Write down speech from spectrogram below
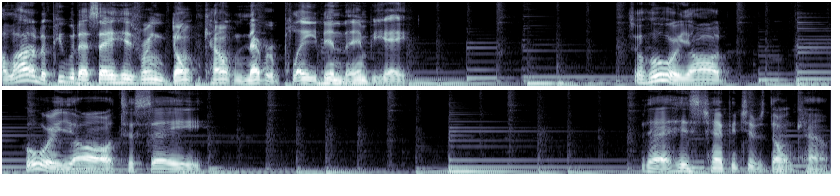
a lot of the people that say his ring don't count never played in the NBA. So who are y'all who are y'all to say that his championships don't count?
